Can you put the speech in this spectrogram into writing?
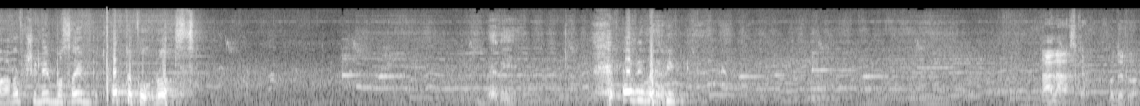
معرفش ليه المصايب بتحط فوق راسي. بريء أنا بريء تعالى يا عسكري خد الورق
